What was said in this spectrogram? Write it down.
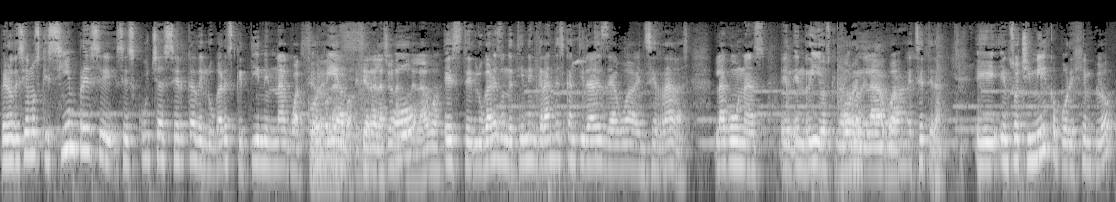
pero decíamos que siempre se, se escucha cerca de lugares que tienen agua Se corriente. relaciona- se relaciona o, con el agua. Este, lugares donde tienen grandes cantidades de agua encerradas, lagunas, en, en ríos que corren el agua, agua. etcétera. Eh, en Xochimilco, por ejemplo,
